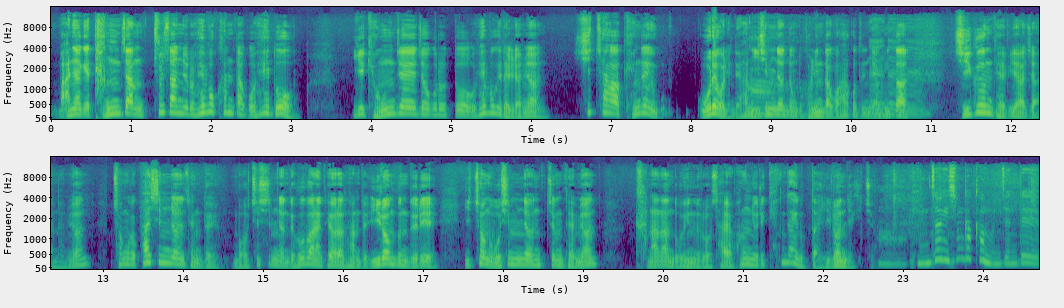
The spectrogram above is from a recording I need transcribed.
만약에 당장 출산율을 회복한다고 해도 이게 경제적으로 또 회복이 되려면 시차가 굉장히 오래 걸린대요. 한 아. 20년 정도 걸린다고 하거든요. 네, 그러니까 네, 네. 지금 대비하지 않으면 1980년생들, 뭐 70년대 후반에 태어난 사람들 이런 분들이 2050년쯤 되면 가난한 노인으로 살 확률이 굉장히 높다 이런 얘기죠. 아, 굉장히 심각한 문제인데 예.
